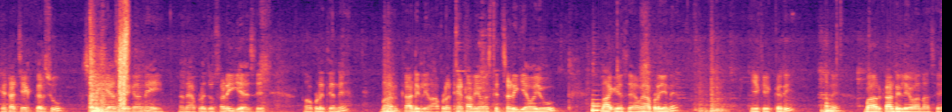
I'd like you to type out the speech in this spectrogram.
ઠેઠા ચેક કરશું. સડી ગયા છે કે નહીં? અને આપણે જો સડી ગયા છે, તો આપણે તેને બહાર કાઢી લેવા. આપણા ઠેઠા વ્યવસ્થિત ચડી ગયા હોય એવું લાગે છે. હવે આપણે એને એક એક કરી અને બહાર કાઢી લેવાના છે.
